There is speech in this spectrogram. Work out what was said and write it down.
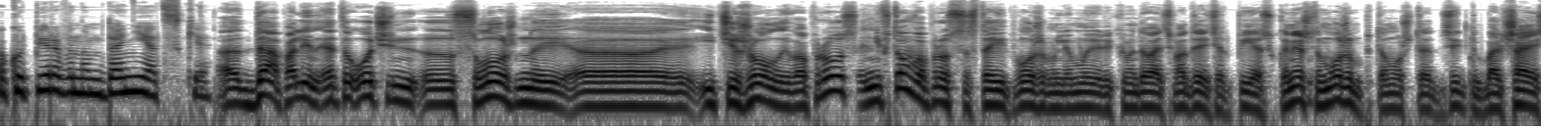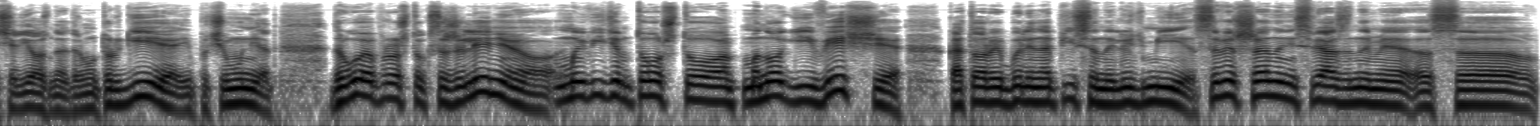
оккупированном Донецке. А, да, Полин, это очень э, сложный э, и тяжелый вопрос. Не в том вопрос состоит, можем ли мы рекомендовать смотреть эту пьесу. Конечно, можем, потому что это действительно большая, серьезная драматургия, и почему нет. Другой вопрос, что, к сожалению, мы видим то, что многие вещи, которые были написаны людьми, совершенно не связанными с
